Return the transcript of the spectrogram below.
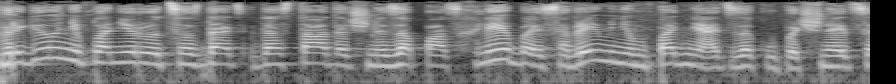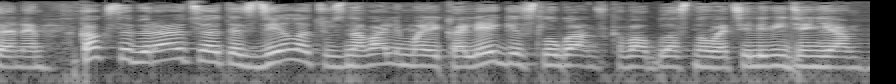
В регионе планируют создать достаточный запас хлеба и со временем поднять закупочные цены. Как собираются это сделать, узнавали мои коллеги с Луганского областного телевидения.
